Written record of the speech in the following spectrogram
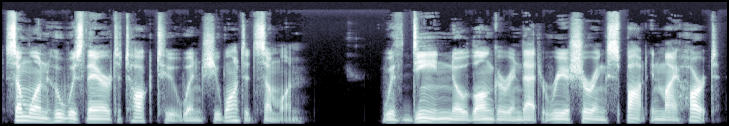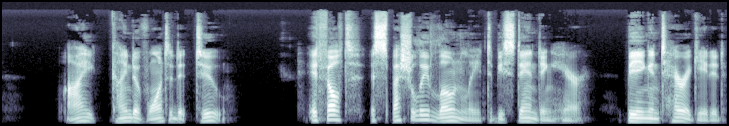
Someone who was there to talk to when she wanted someone. With Dean no longer in that reassuring spot in my heart, I kind of wanted it too. It felt especially lonely to be standing here, being interrogated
